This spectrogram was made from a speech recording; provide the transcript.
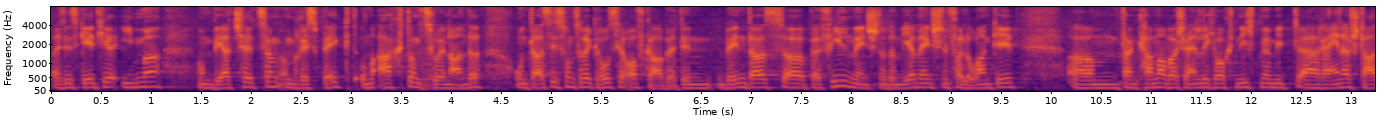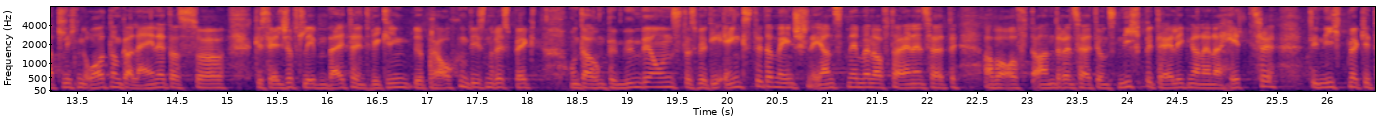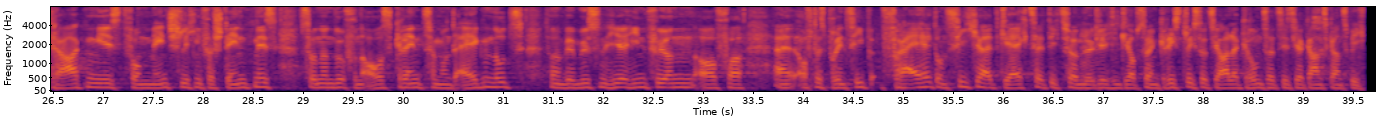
auf. Also es geht hier immer um Wertschätzung, um Respekt, um Achtung zueinander. Und das ist unsere große Aufgabe. Denn wenn das äh, bei vielen Menschen oder mehr Menschen verloren geht, ähm, dann kann man wahrscheinlich auch nicht mehr mit äh, reiner staatlichen Ordnung alleine das äh, Gesellschaftsleben weiterentwickeln. Wir brauchen diesen Respekt und darum bemühen wir uns, dass wir die Ängste der Menschen ernst nehmen auf der einen Seite, aber auf der anderen Seite uns nicht beteiligen an einer Hetze, die nicht mehr getragen ist vom menschlichen Verständnis, sondern nur von Ausgrenzung und Eigennutz, sondern wir müssen hier hinführen auf, äh, auf das Prinzip Freiheit und Sicherheit gleichzeitig zu ermöglichen. Ich glaube, so ein christlich-sozialer Grundsatz ist ja ganz, ganz wichtig.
